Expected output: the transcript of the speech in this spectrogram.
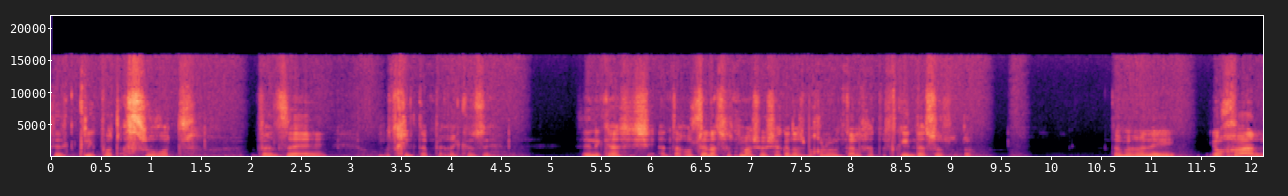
זה קליפות אסורות. ועל זה הוא מתחיל את הפרק הזה. זה נקרא שאתה רוצה לעשות משהו שהקדוש ברוך הוא לא נותן לך תפקיד לעשות אותו. אתה אומר, אני יאכל,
